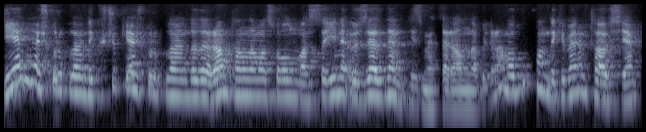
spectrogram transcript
Diğer yaş gruplarında, küçük yaş gruplarında da RAM tanımlaması olmazsa yine özelden hizmetler alınabilir. Ama bu konudaki benim tavsiyem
